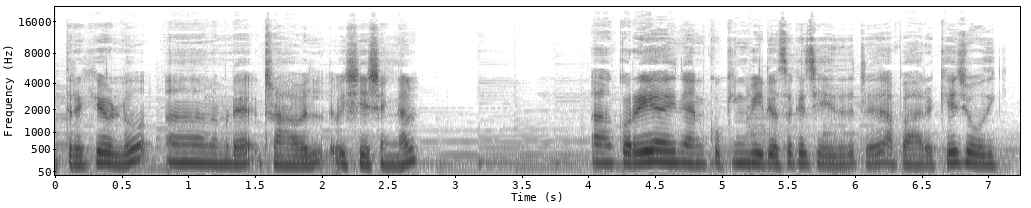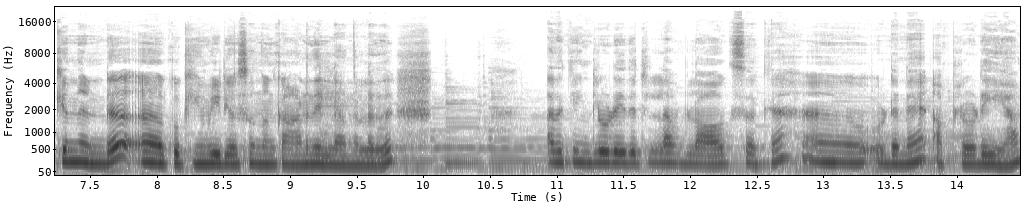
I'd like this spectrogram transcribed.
ഇത്രയൊക്കെ ഉള്ളൂ നമ്മുടെ ട്രാവൽ വിശേഷങ്ങൾ. കുറേയായി ഞാൻ കുക്കിംഗ് വീഡിയോസൊക്കെ ചെയ്തിട്ട് അപ്പോൾ ആരൊക്കെ ചോദിക്കുന്നുണ്ട് കുക്കിംഗ് വീഡിയോസ് ഒന്നും കാണുന്നില്ല എന്നുള്ളത്. അതൊക്കെ ഇൻക്ലൂഡ് ചെയ്തിട്ടുള്ള വ്ളോഗ്സൊക്കെ ഉടനെ അപ്ലോഡ് ചെയ്യാം.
